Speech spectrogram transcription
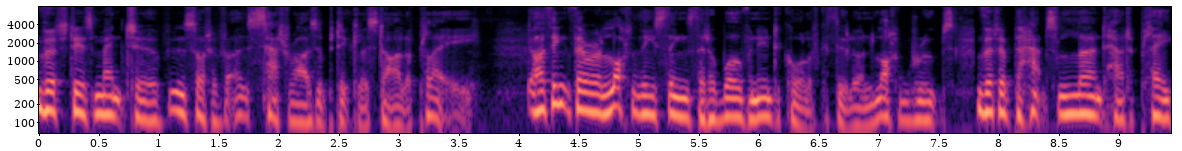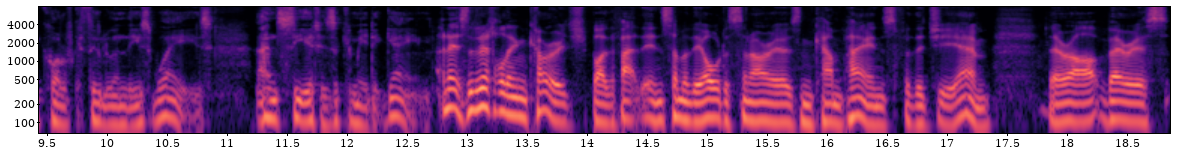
that it is meant to sort of uh, satirize a particular style of play. I think there are a lot of these things that are woven into Call of Cthulhu and a lot of groups that have perhaps learnt how to play Call of Cthulhu in these ways and see it as a comedic game. And it's a little encouraged by the fact that in some of the older scenarios and campaigns for the GM, there are various,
